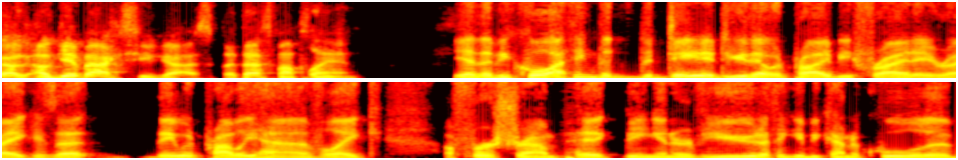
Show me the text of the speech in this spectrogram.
I'll, I'll get back to you guys, but that's my plan. Yeah, that'd be cool. I think the, the day to do that would probably be Friday, right? Because that they would probably have like a first round pick being interviewed. I think it'd be kind of cool to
